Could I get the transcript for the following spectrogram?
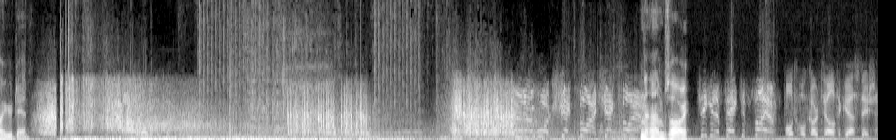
Oh, you're dead. Shadow 1, check fire, check fire! I'm sorry. Taking effective fire! Multiple cartel at the gas station.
